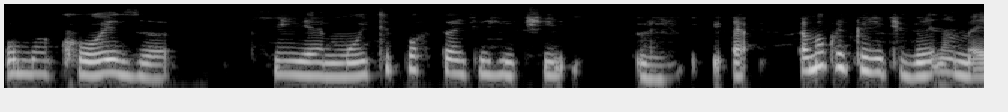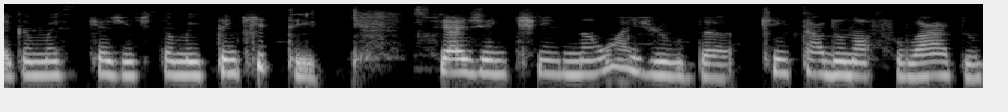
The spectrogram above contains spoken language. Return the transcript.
uma coisa que é muito importante a gente. É uma coisa que a gente vê na Mega, mas que a gente também tem que ter. Se a gente não ajuda quem tá do nosso lado,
